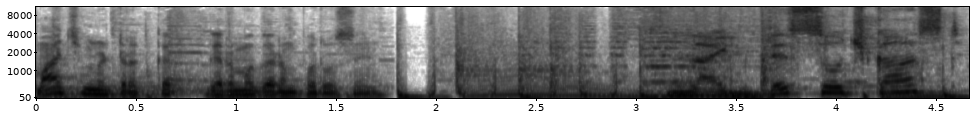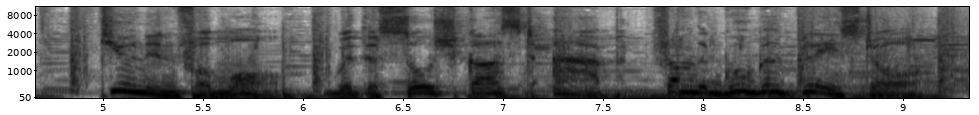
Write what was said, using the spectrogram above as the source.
पाँच मिनट रखकर गर्मा गर्म परोसें Like this Sochcast? Tune in for more with the cast app from the Google play Store.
